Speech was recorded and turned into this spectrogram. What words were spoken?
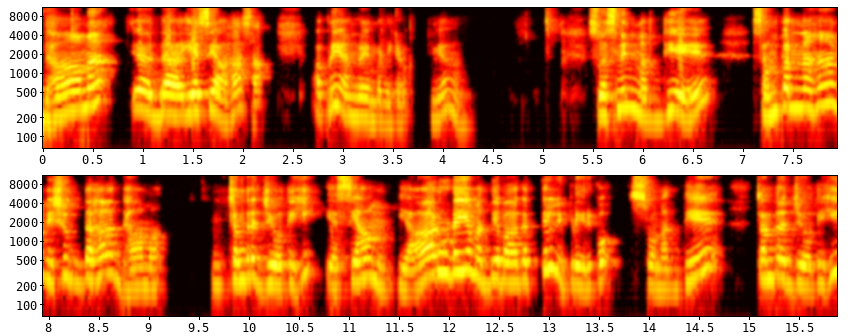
தாம த- சா. அப்படி அன்வயம் பண்ணிக்கணும் இல்லையா? ஸ்வஸ்மின் மத்தியே சம்பன்னஹா விசுத்தஹா தாமா. சந்திரஜோதிஹி எஸ்யாம் யாருடைய மத்திய பாகத்தில் இப்படி இருக்கோ? ஸ்வமத்தியே சந்திர சந்திரஜோதிஹி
